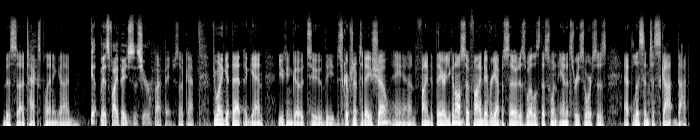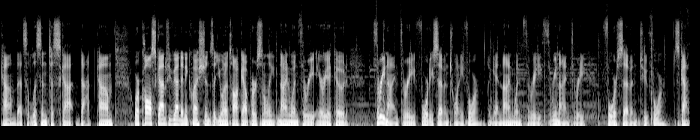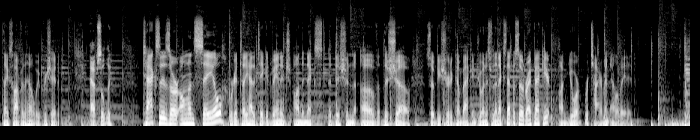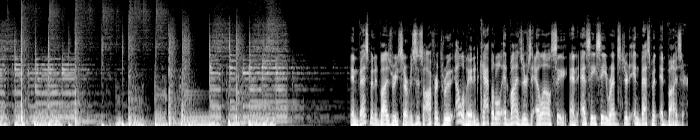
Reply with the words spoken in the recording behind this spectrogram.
this uh, tax planning guide? Yep, it's five pages this year. Five pages. Okay. If you want to get that again, you can go to the description of today's show and find it there. You can also find every episode as well as this one and its resources at listentoscott.com. That's listentoscott.com. Or call Scott if you've got any questions that you want to talk out personally. 913 area code 393 4724. Again, 913 393 4724. Scott, thanks a lot for the help. We appreciate it. Absolutely. Taxes are on sale. We're going to tell you how to take advantage on the next edition of the show. So be sure to come back and join us for the next episode right back here on Your Retirement Elevated. Investment advisory services offered through Elevated Capital Advisors LLC, an SEC registered investment advisor.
